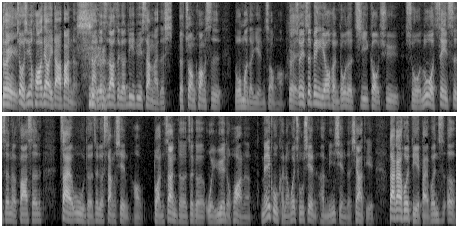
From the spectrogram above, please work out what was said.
对。就已经花掉一大半了。那你就知道这个利率上来的的状况是多么的严重哦。对。所以这边也有很多的机构去说，如果这一次真的发生债务的这个上限哦，短暂的这个违约的话呢，美股可能会出现很明显的下跌，大概会跌百分之二，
